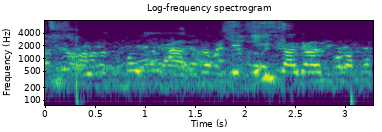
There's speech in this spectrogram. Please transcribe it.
আছে এই জায়গায় ফলাফল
